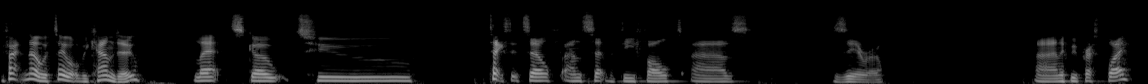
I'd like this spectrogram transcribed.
in fact, no, I'll tell you what we can do. Let's go to text itself and set the default as zero. And if we press play,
